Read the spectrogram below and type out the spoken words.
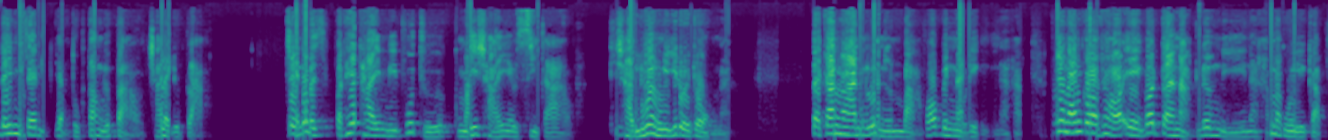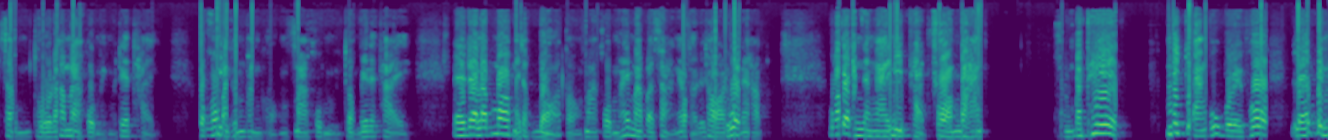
ได้มีเส้นอย่างถูกต้องหรือเปล่าใช้หรือเปล่าเจนประเทศไทยมีผู้ถือที่ใช้สี่เก้าที่ใช้เรื่องนี้โดยตรงนะ แต่การงานรู้มันลำบากเพราะเป็นแนวดิ่งนะครับ เพราะฉะนั้นกทเองก็ตระหนักเรื่องนี้นะครับมาคุยกับสมโทรคมนาคมแห่งประเทศไทย ข้อความสำคัญของสมาคมจองประเทศไทย และได้รับมอบหมายจากบอร์ดของสมาคมให้มาประสานกับสทชด้วยนะครับ ว่าจะทำยังไงมีแพลตฟอร์มบางของประเทศไม่กลางผู้บริโภค แล้วเป็น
